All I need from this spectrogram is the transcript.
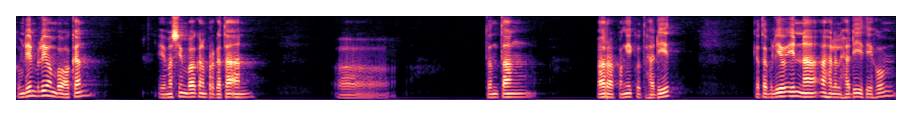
Kemudian beliau membawakan ya masih membawakan perkataan uh, tentang para pengikut hadith. Kata beliau inna ahlal hadithihum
